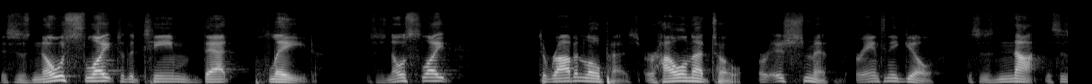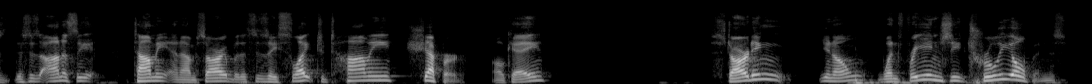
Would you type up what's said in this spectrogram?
This is no slight to the team that played. This is no slight to Robin Lopez or Raul Neto or Ish Smith or Anthony Gill. This is not. This is this is honestly Tommy, and I'm sorry, but this is a slight to Tommy Sheppard. Okay. Starting, you know, when free agency truly opens,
